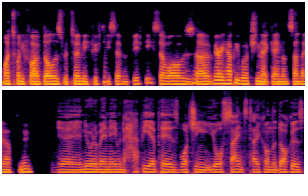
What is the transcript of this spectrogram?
my $25 returned me 57.50. So I was uh, very happy watching that game on Sunday afternoon. Yeah, and you would have been even happier, Pez, watching your Saints take on the Dockers.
